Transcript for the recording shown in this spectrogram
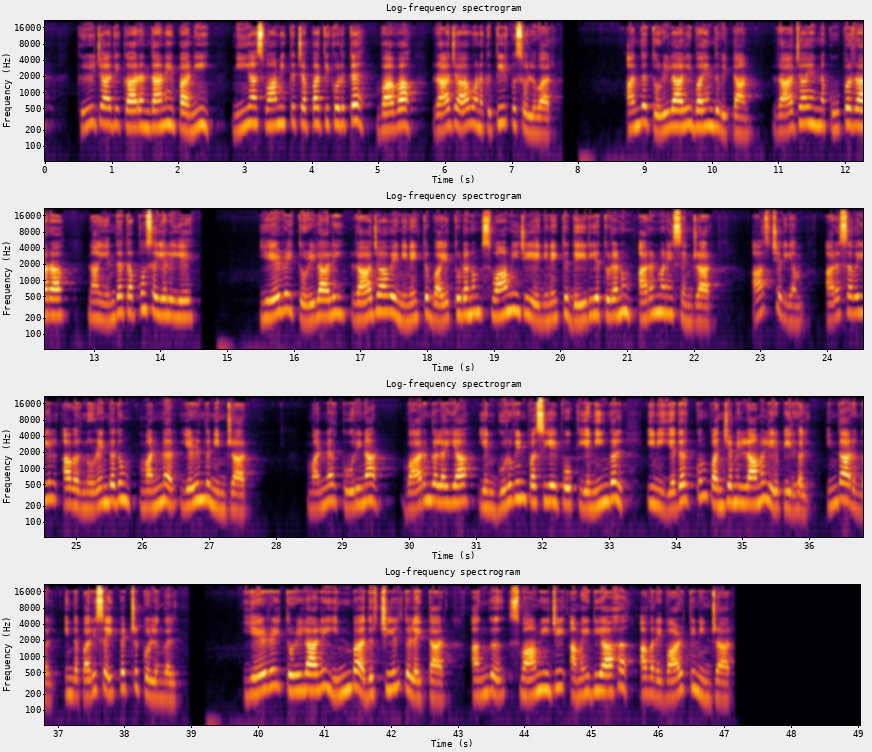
கீழ்ஜாதிக்காரன்தானேப்பா நீ நீயா சுவாமிக்கு சப்பாத்தி கொடுத்த? வா வா ராஜா உனக்கு தீர்ப்பு சொல்லுவார். அந்த தொழிலாளி பயந்து விட்டான். ராஜா என்ன கூப்பிடுறாரா? நான் எந்த தப்பும் செய்யலையே. ஏழை தொழிலாளி ராஜாவை நினைத்து பயத்துடனும் சுவாமிஜியை நினைத்து தைரியத்துடனும் அரண்மனை சென்றார். ஆச்சரியம் அரசவையில் அவர் நுழைந்ததும் மன்னர் எழுந்து நின்றார். மன்னர் கூறினார் வாருங்கள் ஐயா என் குருவின் பசியை போக்கிய நீங்கள் இனி எதற்கும் பஞ்சமில்லாமல் இருப்பீர்கள். இந்தாருங்கள் இந்த பரிசை பெற்றுக்கொள்ளுங்கள் ஏழை தொழிலாளி இன்ப அதிர்ச்சியில் திளைத்தார். அங்கு சுவாமிஜி அமைதியாக அவரை வாழ்த்தி நின்றார்.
